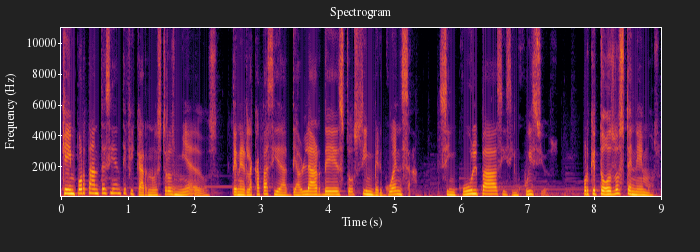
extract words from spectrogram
Qué importante es identificar nuestros miedos, tener la capacidad de hablar de esto sin vergüenza, sin culpas y sin juicios, porque todos los tenemos,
